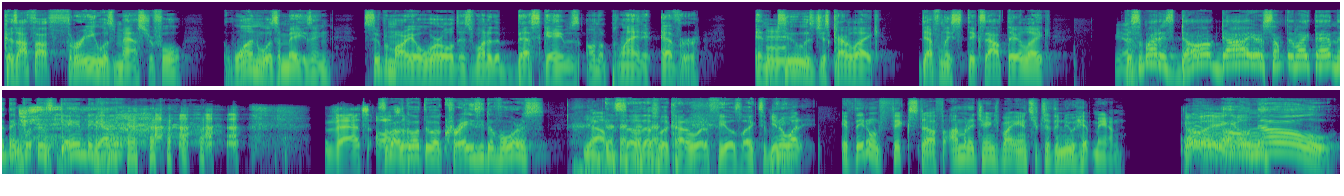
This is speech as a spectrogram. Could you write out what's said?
because I thought three was masterful, one was amazing. Super Mario World is one of the best games on the planet ever, and Hmm. two is just kind of like definitely sticks out there. Like, Yeah. did somebody's dog die or something like that, and that they put this game together? That's awesome. Somebody's awesome. going through a crazy divorce. Yeah. And so that's what kind of what it feels like to me. You know what? If they don't fix stuff, I'm going to change my answer to the new Hitman. oh, there you Oh go. no!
